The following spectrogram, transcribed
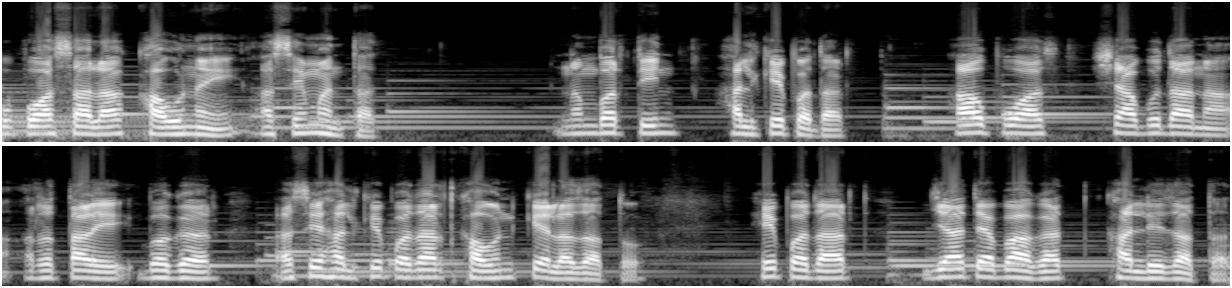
उपवासाला खाऊ नये असे म्हणतात. नंबर तीन हलके पदार्थ. हा उपवास शाबुदाना रताळे बगर असे हलके पदार्थ खाऊन केला जातो. हे पदार्थ ज्या त्या भागात खाल्ले जातात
